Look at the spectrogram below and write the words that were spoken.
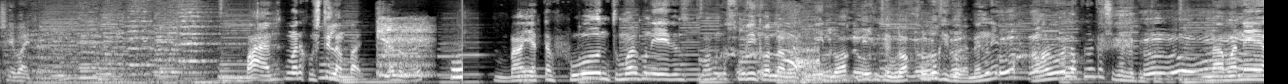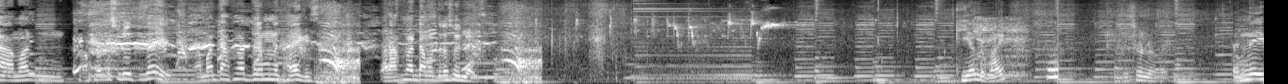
তো সে ভাইটা। ভাই আমি তোমার খুঁজছিলাম ভাই। কেন ভাই। ভাই একটা ফোন তোমার ফোন এই তোমার ফোন চুরি করলাম তুমি লক দিয়ে লক করব কি করে মানে আমার মোবাইল আপনার কাছে গেল কি না মানে আমার চুরি হতে যায় আমারটা আপনার দ্বারা মনে থাকে গেছে। আর আপনারটা আমার দ্বারা চলে আসছে কি হলো ভাই? কিছু না ভাই। তাহলে এই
